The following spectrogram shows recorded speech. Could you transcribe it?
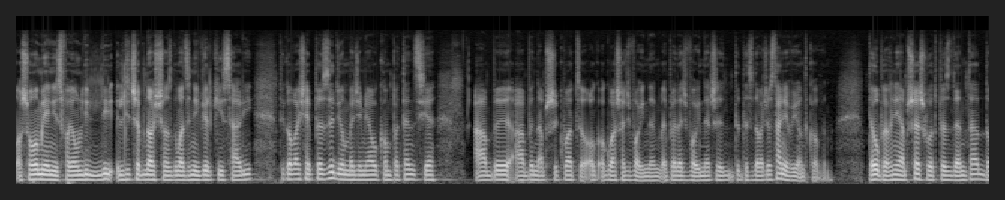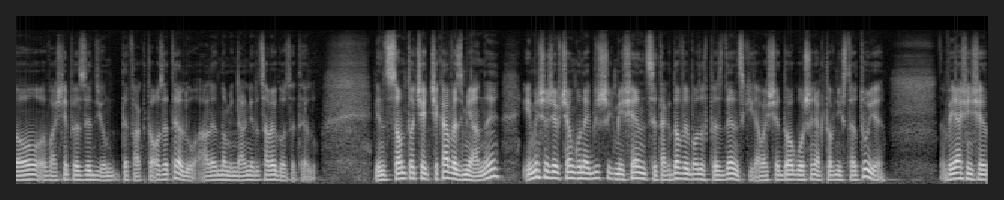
oszołomieni swoją li, li, liczebnością zgromadzeni w wielkiej sali, tylko właśnie prezydium będzie miało kompetencje aby, aby na przykład ogłaszać wojnę, opowiadać wojnę, czy decydować o stanie wyjątkowym. Te uprawnienia przeszły od prezydenta do właśnie prezydium de facto OZL-u, ale nominalnie do całego OZL-u. Więc są to ciekawe zmiany i myślę, że w ciągu najbliższych miesięcy, tak do wyborów prezydenckich, a właściwie do ogłoszenia, kto w nich startuje, wyjaśni się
